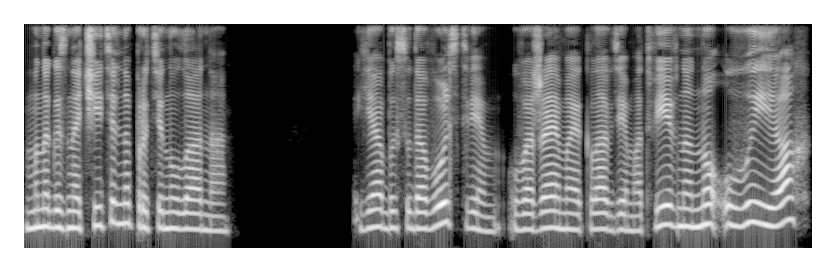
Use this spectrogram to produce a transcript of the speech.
Многозначительно протянула она. Я бы с удовольствием, уважаемая Клавдия Матвеевна, но, увы и ах,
